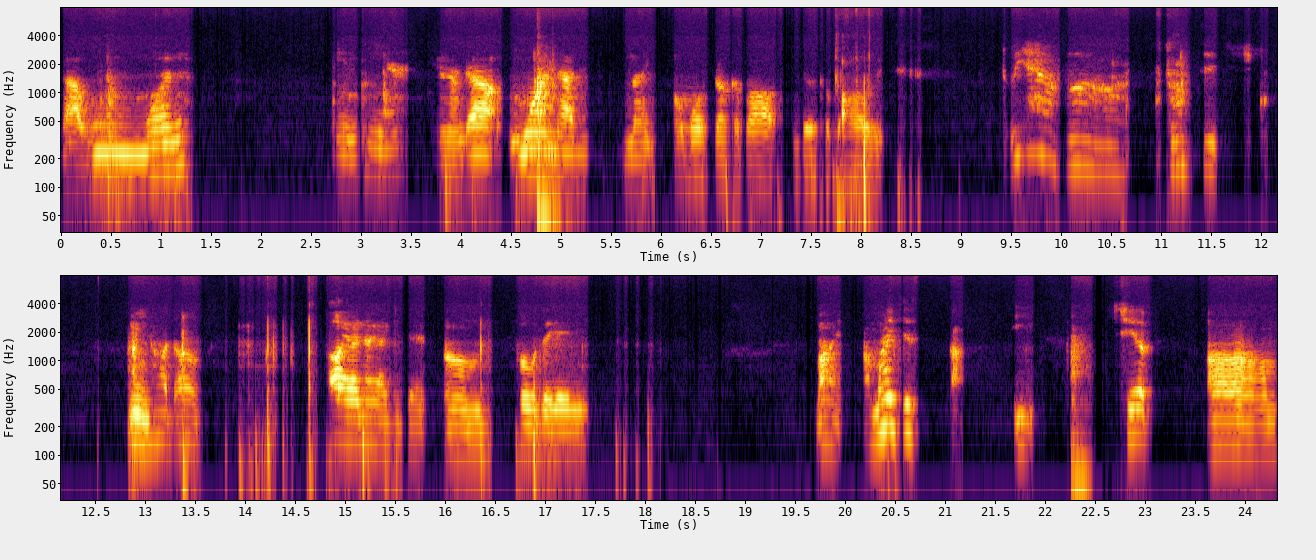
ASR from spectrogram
Got one in here, and I got one that like almost drunk up all, drunk up all of it. Do we have uh sausage? I mean hot dog. Oh yeah, no, I get that. Um, food they gave me. Might I might just uh, eat chips um,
